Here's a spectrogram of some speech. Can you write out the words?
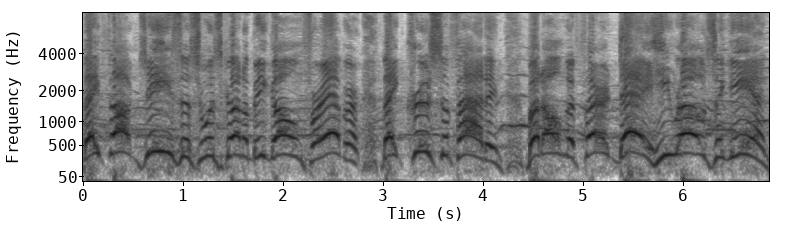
They thought Jesus was going to be gone forever. They crucified Him. But on the third day, He rose again.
